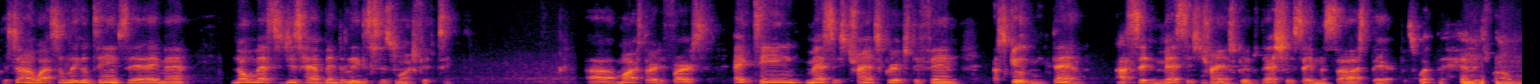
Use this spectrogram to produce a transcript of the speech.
Deshaun Watson legal team said, hey man, no messages have been deleted since March 15th. Uh, March 31st, 18 message transcripts defend, excuse me, damn. I said message transcripts. That should say massage therapist. What the hell is wrong?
